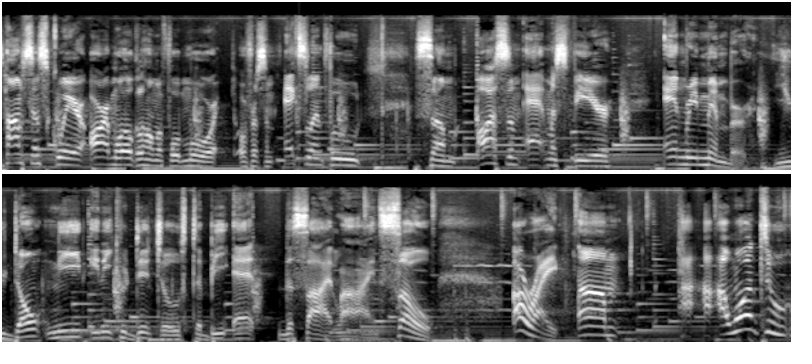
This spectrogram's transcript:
Thompson Square, Ardmore, Oklahoma for more or for some excellent food, some awesome atmosphere, and remember, you don't need any credentials to be at the sidelines. So, all right, um, I, I want to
